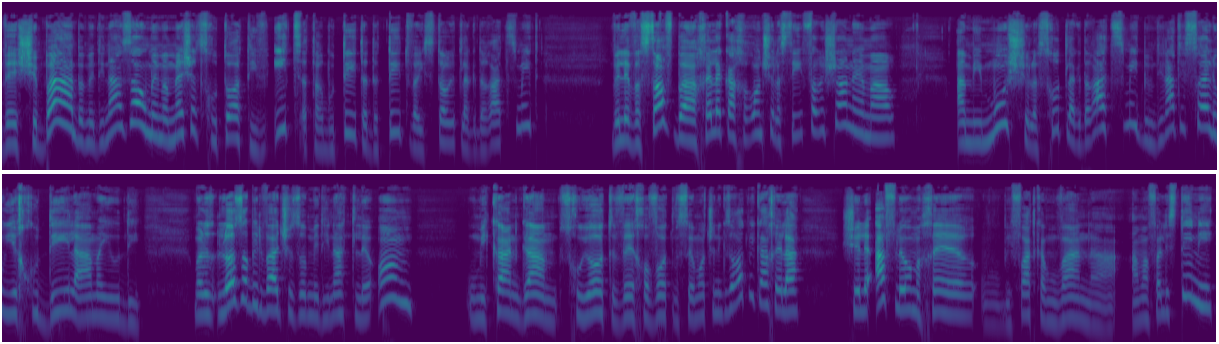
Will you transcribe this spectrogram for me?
ושבה, במדינה הזו, הוא מממש את זכותו הטבעית, התרבותית, הדתית וההיסטורית להגדרה עצמית. ולבסוף, בחלק האחרון של הסעיף הראשון נאמר, המימוש של הזכות להגדרה עצמית במדינת ישראל הוא ייחודי לעם היהודי. אבל לא זו בלבד שזו מדינת לאום, ומכאן גם זכויות וחובות מסוימות שנגזרות מכך, אלא שלאף לאום אחר, ובפרט כמובן לעם הפלסטיני,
